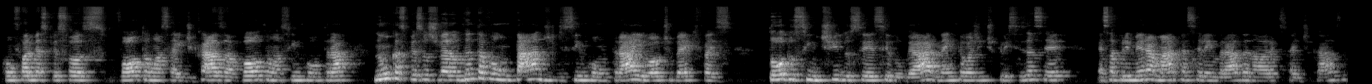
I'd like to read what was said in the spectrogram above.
conforme as pessoas voltam a sair de casa, voltam a se encontrar. Nunca as pessoas tiveram tanta vontade de se encontrar, e o Outback faz todo sentido ser esse lugar, né? Então a gente precisa ser essa primeira marca a ser lembrada na hora que sai de casa.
